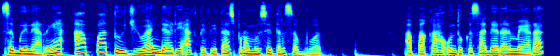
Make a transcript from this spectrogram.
sebenarnya apa tujuan dari aktivitas promosi tersebut. Apakah untuk kesadaran merek?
